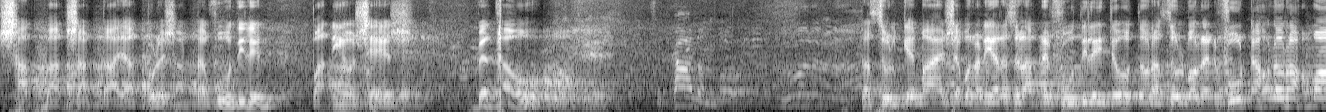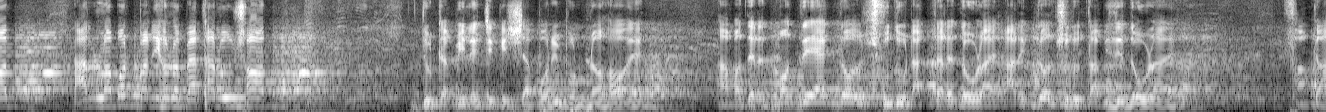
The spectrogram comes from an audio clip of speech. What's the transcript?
সাতবার সাতটা আয়াত পড়ে সাতটা ফু দিলেন। পানিও শেষ, ব্যথাও। রাসুলকে মা এসে বলেন ইয়া রাসুল, আপনি ফু দিলেই তো হতো। রাসুল বলেন ফুটা হলো রহমত আর লবণ পানি হলো ব্যথার ঔষধ। দুটা মিলে চিকিৎসা পরিপূর্ণ হয়। আমাদের মধ্যে একদল শুধু ডাক্তারে দৌড়ায়, আরেক দল শুধু তাবিজে দৌড়ায়। ফাঁকা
